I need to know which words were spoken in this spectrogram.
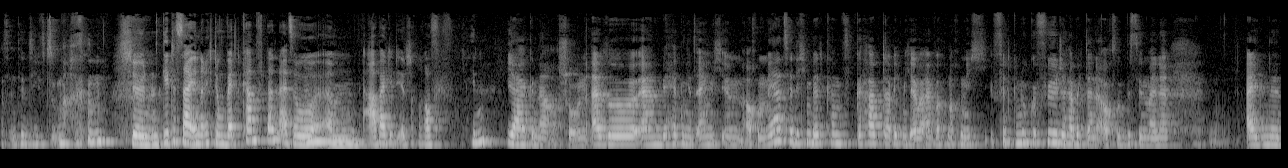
was intensiv zu machen. Schön. Und geht es da in Richtung Wettkampf dann? Also mhm. ähm, arbeitet ihr darauf hin? Ja, genau, schon. Also ähm, wir hätten jetzt eigentlich im, auch im März hätte ich einen Wettkampf gehabt, da habe ich mich aber einfach noch nicht fit genug gefühlt. Da habe ich dann auch so ein bisschen meine eigenen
